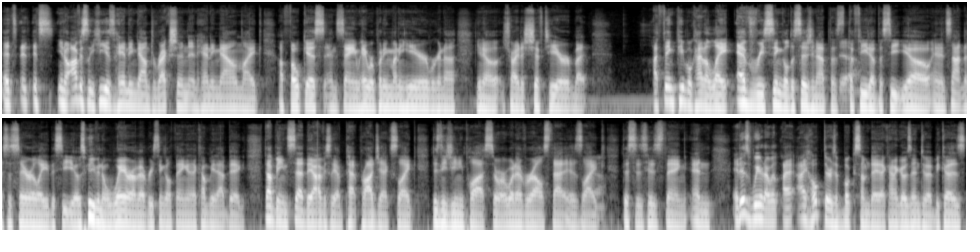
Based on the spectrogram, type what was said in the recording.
It's, it, it's, you know, obviously he is handing down direction and handing down like a focus and saying, hey, we're putting money here. We're going to, you know, try to shift here. But I think people kind of lay every single decision at the, Yeah. the feet of the CEO, and it's not necessarily the CEO's even aware of every single thing in a company that big. That being said, they obviously have pet projects like Disney Genie Plus or whatever else that is like Yeah. this is his thing, and it is weird. I would I, I hope there's a book someday that kind of goes into it because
